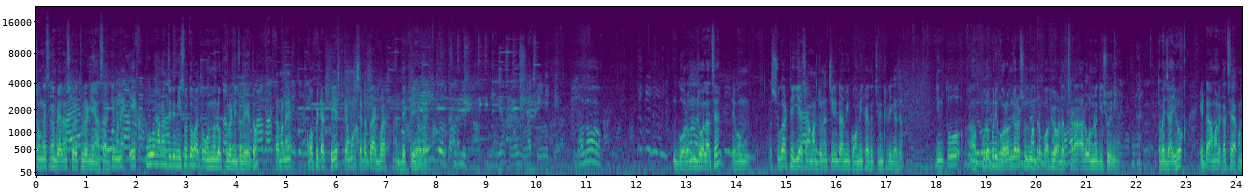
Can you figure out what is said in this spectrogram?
সঙ্গে সঙ্গে ব্যালেন্স করে তুলে নিয়ে আসা আর কি। মানে একটুও মানে যদি মিস হতো হয়তো অন্য লোক তুলে নিয়ে চলে যেত। তার মানে কপিটার টেস্ট কেমন সেটা তো একবার দেখতেই হবে। গরম জল আছে এবং সুগার ঠিকই আছে আমার জন্য চিনিটা আমি কমই খাই তো চিনিটা ঠিক আছে। কিন্তু আহ, পুরোপুরি গরম জল আর শুধুমাত্র কফি অর্ডার ছাড়া আর অন্য কিছুই নেই তবে যাই হোক এটা আমার কাছে এখন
